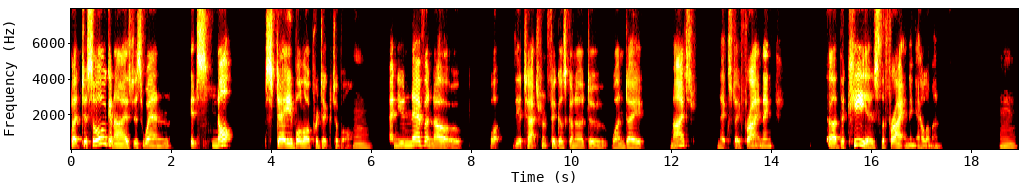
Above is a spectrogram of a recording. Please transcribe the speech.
But disorganized is when it's not stable or predictable, Mm. and you never know what the attachment figure is going to do. One day, nice, next day, frightening. Uh, the key is the frightening element. Mm.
